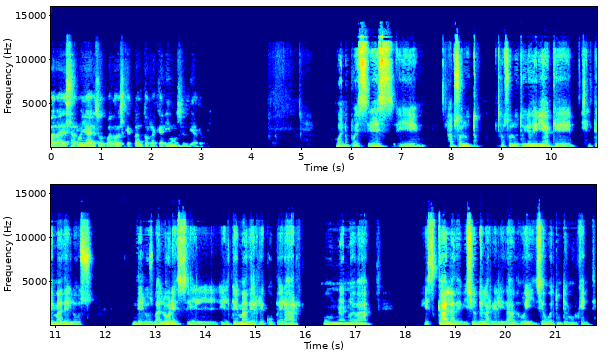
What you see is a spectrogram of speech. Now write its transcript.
para desarrollar esos valores que tanto requerimos el día de hoy? Bueno, pues es eh, absoluto, absoluto. Yo diría que el tema de los, de los valores, el, el tema de recuperar una nueva escala de visión de la realidad, hoy se ha vuelto un tema urgente.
